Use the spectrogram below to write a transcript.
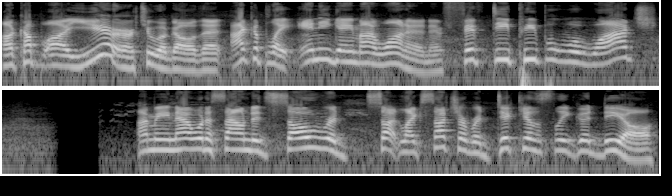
a couple, a year or two ago that I could play any game I wanted and 50 people would watch, I mean, that would have sounded so, su like such a ridiculously good deal.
